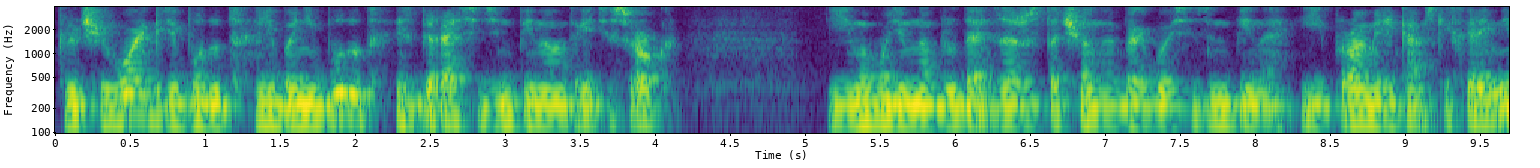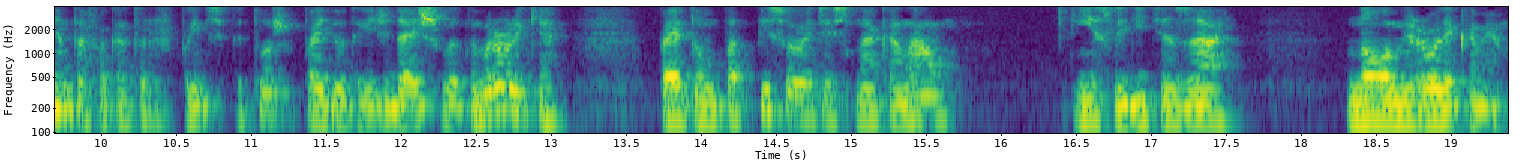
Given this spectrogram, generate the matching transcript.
ключевой, где будут либо не будут избирать Си Цзиньпина на третий срок. И мы будем наблюдать за ожесточенной борьбой Си Цзиньпина и проамериканских элементов, о которых, в принципе, тоже пойдет речь дальше в этом ролике. Поэтому подписывайтесь на канал и следите за новыми роликами.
